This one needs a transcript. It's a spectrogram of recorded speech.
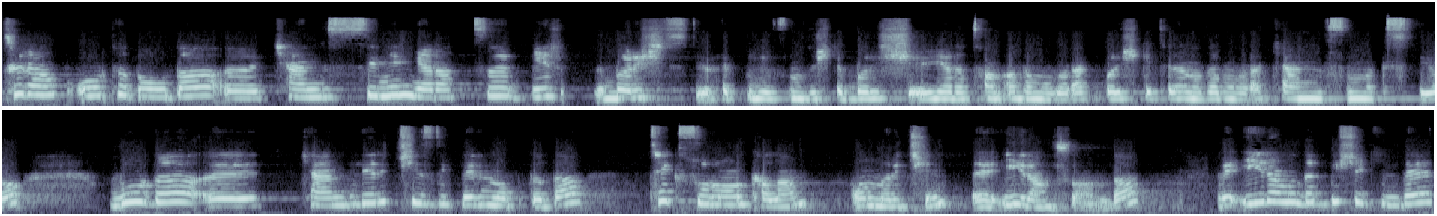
Trump Orta Doğu'da e, kendisinin yarattığı bir barış istiyor. Hep biliyorsunuz işte barış e, yaratan adam olarak, barış getiren adam olarak kendini sunmak istiyor. Burada e, kendileri çizdikleri noktada tek sorunlu kalan onlar için İran şu anda. Ve İran'ı da bir şekilde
